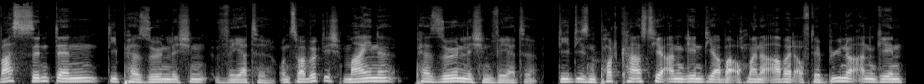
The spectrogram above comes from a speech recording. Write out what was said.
was sind denn die persönlichen Werte? Und zwar wirklich meine persönlichen Werte, die diesen Podcast hier angehen, die aber auch meine Arbeit auf der Bühne angehen,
